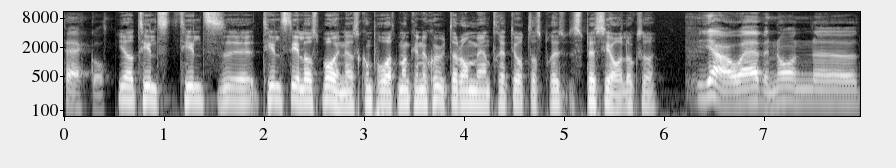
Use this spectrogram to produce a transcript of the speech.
säkert. Ja, tills, tills, eh, tills Lars Borgnäs kom på att man kunde skjuta dem med en 38 spe special också. Ja, och även någon, eh,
